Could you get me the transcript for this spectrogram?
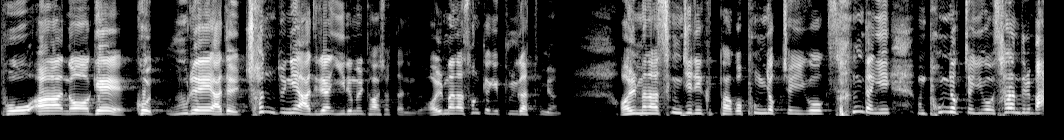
보아너게 곧 우레의 아들 천둥의 아들이라는 이름을 더하셨다는 거예요. 얼마나 성격이 불같으면 얼마나 승질이 급하고 폭력적이고 상당히 폭력적이고 사람들을 막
